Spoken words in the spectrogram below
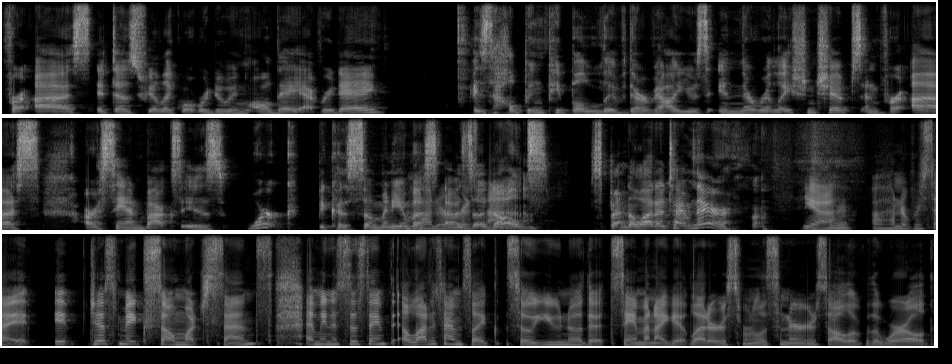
for us, it does feel like what we're doing all day, every day is helping people live their values in their relationships. And for us, our sandbox is work because so many of us as 100%. adults spend a lot of time there. Yeah, a hundred percent. It it just makes so much sense. I mean, it's the same. Th- a lot of times, like, so you know that Sam and I get letters from listeners all over the world,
